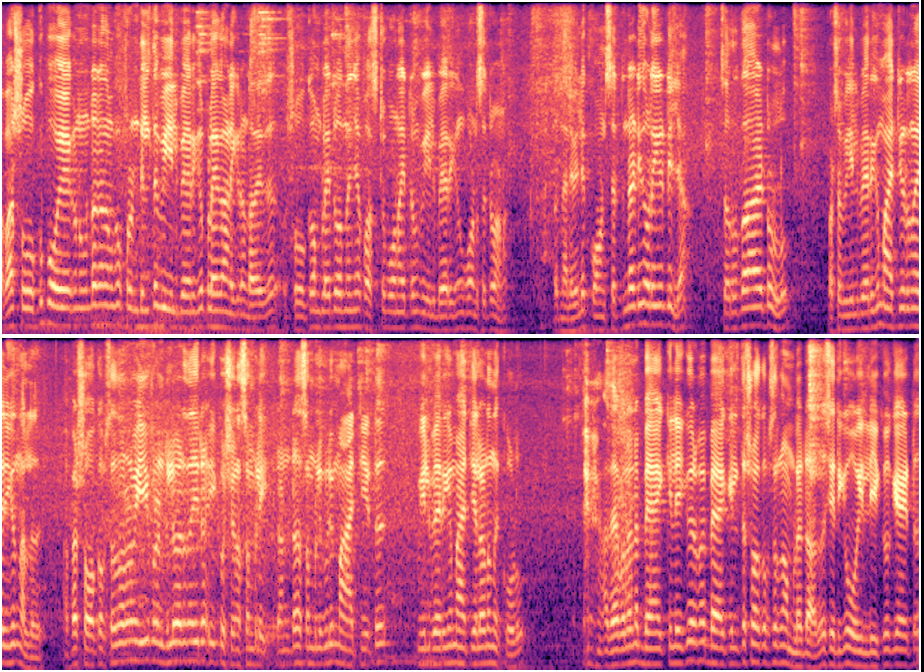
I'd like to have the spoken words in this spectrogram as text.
അപ്പോൾ ആ ഷോക്ക് പോയേക്കണോണ്ട് തന്നെ നമുക്ക് ഫ്രണ്ടിലത്തെ വീൽ ബെയറിംഗ് പ്ലേ കാണിക്കുന്നുണ്ട്. അതായത് ഷോക്ക് കംപ്ലീറ്റ് വന്നു കഴിഞ്ഞാൽ ഫസ്റ്റ് ഐറ്റം വീൽ ബെയറിംഗും കോൺസെപ്റ്റുമാണ് അപ്പോൾ നിലവിൽ കോൺസെപ്റ്റിന്റെ അടി തുടങ്ങിയിട്ടില്ല. ചെറുതായിട്ടുള്ളൂ. പക്ഷേ വീൽ ബെയറിംഗ് മാറ്റിയിടുന്നതായിരിക്കും നല്ലത്. അപ്പോൾ ഷോക്ക് അപ്സ് എന്ന് പറയുമ്പോൾ ഈ ഫ്രണ്ടിൽ വരുന്ന ഈ കുഷൻ അസംബ്ലി രണ്ട് അസംബ്ലി കൂടി മാറ്റിയിട്ട് വീൽ ബെയറിംഗ് മാറ്റിയാലാണ് നിൽക്കുള്ളൂ അതേപോലെ തന്നെ ബാക്കിലേക്ക് വരുമ്പോൾ ബാക്കിലത്തെ ഷോക്ക് അപ്സർ കംപ്ലൈന്റ് അത് ശരിക്കും ഓയിൽ ലീക്കൊക്കെ ആയിട്ട്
